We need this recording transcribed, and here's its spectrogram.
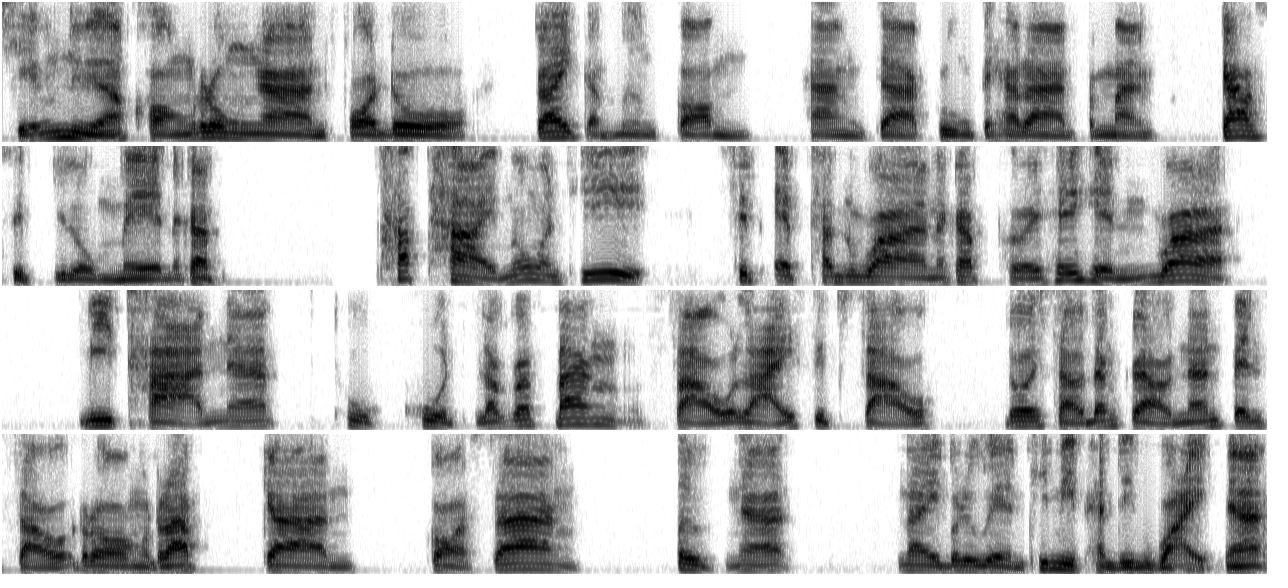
เฉียงเหนือของโรงงานฟอร์โด ใกล้กับเมืองกอม ห่างจากกรุงเตหะรานประมาณ 90 กิโลเมตรนะครับ ภาพถ่ายเมื่อวันที่ 11 ธันวานะครับ เผยให้เห็นว่ามีฐานนะถูกขุดแล้วก็ตั้งเสาหลายสิบเสา โดยเสาดังกล่าวนั้นเป็นเสารองรับการก่อสร้างตึกนะในบริเวณที่มีแผ่นดินไหวนะ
